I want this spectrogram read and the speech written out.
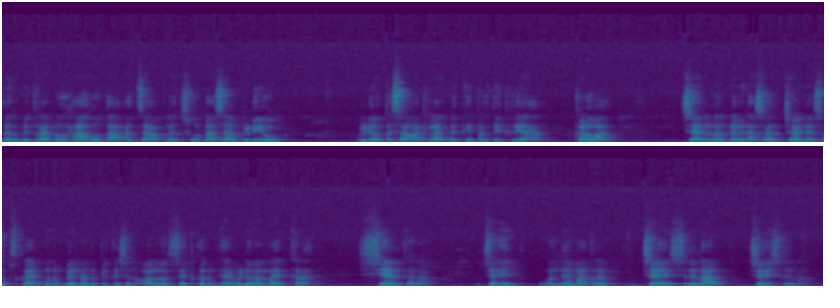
तर मित्रांनो हा होता आजचा आपला छोटासा व्हिडिओ. व्हिडिओ कसा वाटला नक्की प्रतिक्रिया कळवा. चॅनलवर नवीन असाल चॅनल सबस्क्राईब करून बेल नोटिफिकेशन ऑलवर सेट करून घ्या. व्हिडिओला लाईक करा शेअर करा. जय हिंद वंदे मातरम. जय श्रीराम जय श्रीराम.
